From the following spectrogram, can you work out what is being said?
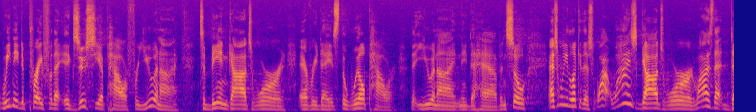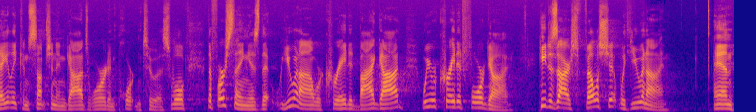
we need to pray for that exousia power for you and I to be in God's word every day. It's the willpower that you and I need to have. And so as we look at this, why, why is God's word, why is that daily consumption in God's word important to us? Well, the first thing is that you and I were created by God, we were created for God. He desires fellowship with you and I. And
